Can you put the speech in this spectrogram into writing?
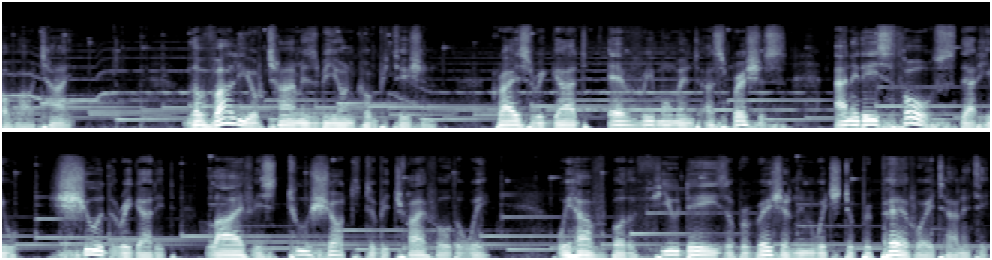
of our time the value of time is beyond computation christ regards every moment as precious and it is thus that he should regard it. Life is too short to be trifled away. We have but a few days of probation in which to prepare for eternity.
